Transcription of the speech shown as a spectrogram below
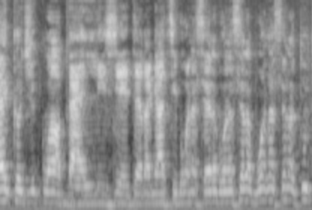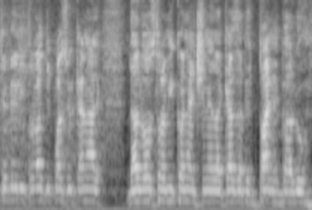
Eccoci qua, belli siete ragazzi, buonasera, buonasera, buonasera a tutti e ben ritrovati qua sul canale dal vostro amico Necci nella casa del pane balloon.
